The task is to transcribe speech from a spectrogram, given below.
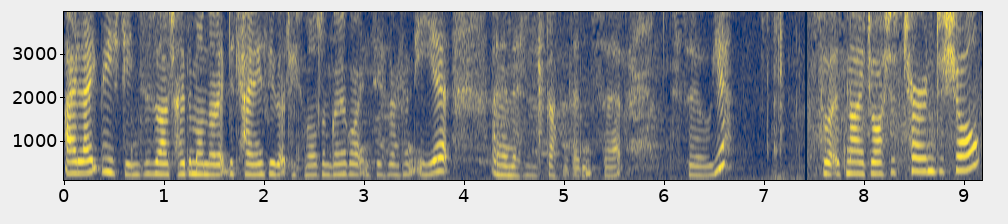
I like these jeans as well. I tried them on. They're like the tiniest wee bit too small. So I'm gonna go out and see if there's an E it And then this is the stuff that didn't sit. So yeah. So it's now Josh's turn to shop.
